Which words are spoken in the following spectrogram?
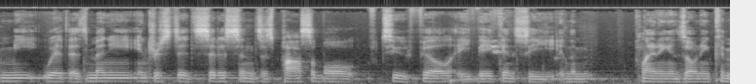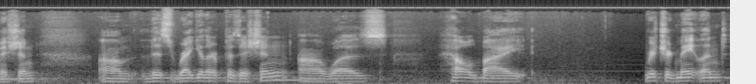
meet with as many interested citizens as possible to fill a vacancy in the Planning and Zoning Commission. Um, This regular position uh, was held by Richard Maitland.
